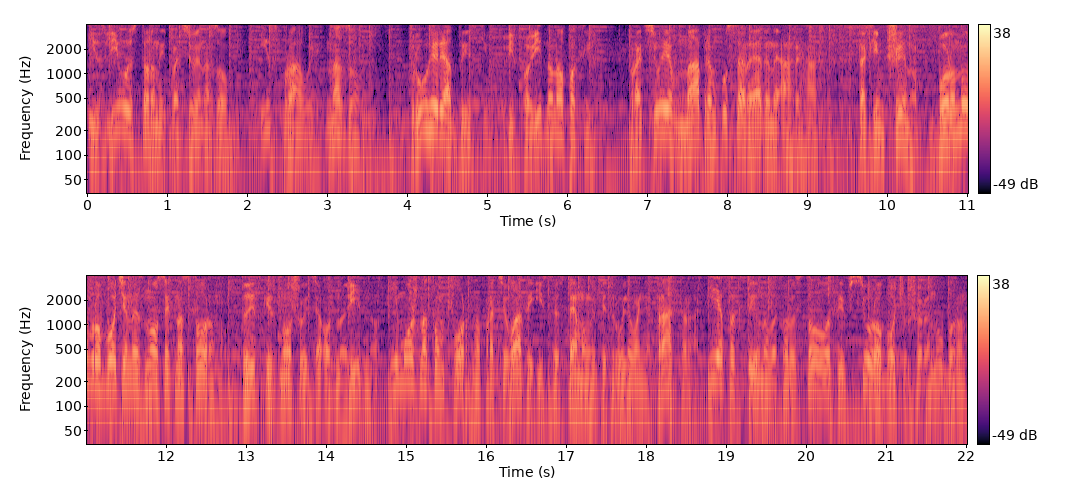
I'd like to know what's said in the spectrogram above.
із лівої сторони працює назовні, і з правої назовні. Другий ряд дисків, відповідно навпаки, працює в напрямку середини агрегату. Таким чином, борону в роботі не зносить на сторону, диски зношуються однорідно і можна комфортно працювати із системами підрулювання трактора і ефективно використовувати всю робочу ширину борони.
